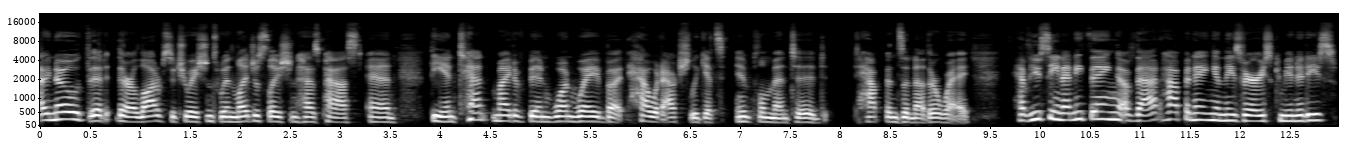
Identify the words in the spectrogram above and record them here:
I know that there are a lot of situations when legislation has passed and the intent might have been one way, but how it actually gets implemented happens another way. Have you seen anything of that happening in these various communities?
